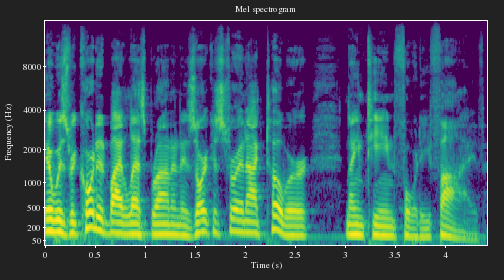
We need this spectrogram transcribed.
it was recorded by Les Brown and his orchestra in October 1945.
